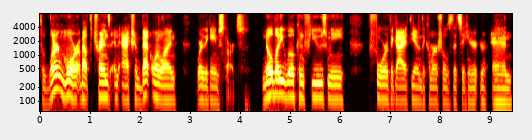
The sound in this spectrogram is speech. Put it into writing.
to learn more about the trends and action. Bet online where the game starts. Nobody will confuse me for the guy at the end of the commercials that sit here and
